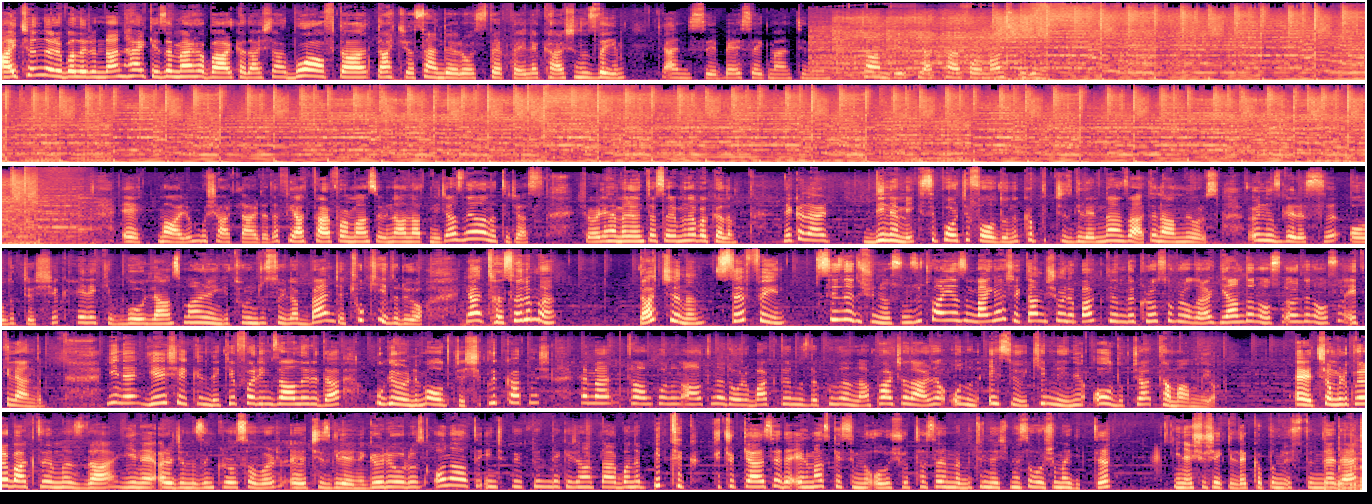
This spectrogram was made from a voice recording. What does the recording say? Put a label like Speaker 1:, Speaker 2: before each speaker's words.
Speaker 1: Ayça'nın arabalarından herkese merhaba arkadaşlar. Bu hafta Dacia Sandero Stepway ile karşınızdayım. Kendisi B segmentinin tam bir fiyat performans ürünü. E malum bu şartlarda da fiyat performans ürünü anlatmayacağız. Ne anlatacağız? Şöyle hemen ön tasarımına bakalım. Ne kadar dinamik, sportif olduğunu kaput çizgilerinden zaten anlıyoruz. Ön ızgarası oldukça şık. Hele ki bu lansman rengi turuncusuyla bence çok iyi duruyor. Yani tasarımı Dacia'nın, Stepway'in siz ne düşünüyorsunuz? Lütfen yazın. Ben gerçekten bir şöyle baktığımda crossover olarak yandan olsun, önden olsun etkilendim. Yine Y şeklindeki far imzaları da bu görünüme oldukça şıklık katmış. Hemen tamponun altına doğru baktığımızda kullanılan parçalar da onun SUV kimliğini oldukça tamamlıyor. Evet çamurluklara baktığımızda yine aracımızın crossover e, çizgilerini görüyoruz. 16 inç büyüklüğündeki jantlar bana bir tık küçük gelse de elmas kesimli oluşu, tasarımla bütünleşmesi hoşuma gitti. Yine şu şekilde kapının üstünde de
